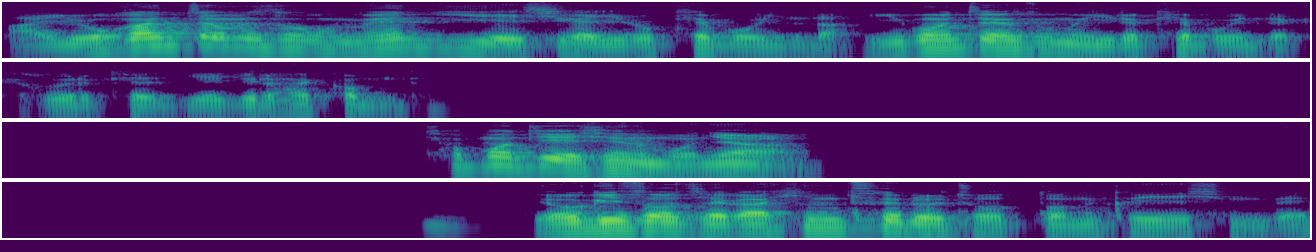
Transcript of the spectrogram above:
아, 요 관점에서 보면 이 예시가 이렇게 보인다. 이 관점에서 보면 이렇게 보인다. 계속 이렇게 얘기를 할 겁니다. 첫 번째 예시는 뭐냐? 여기서 제가 힌트를 줬던 그 예시인데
